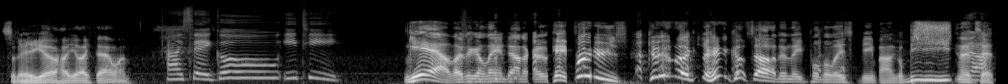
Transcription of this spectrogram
So, there you go. How you like that one? I say go ET. Yeah, like they're going to land down there. and go, Okay, freeze! Get in there, get the handcuffs out. And they pull the laser beam out and go, and that's Yeah. it.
